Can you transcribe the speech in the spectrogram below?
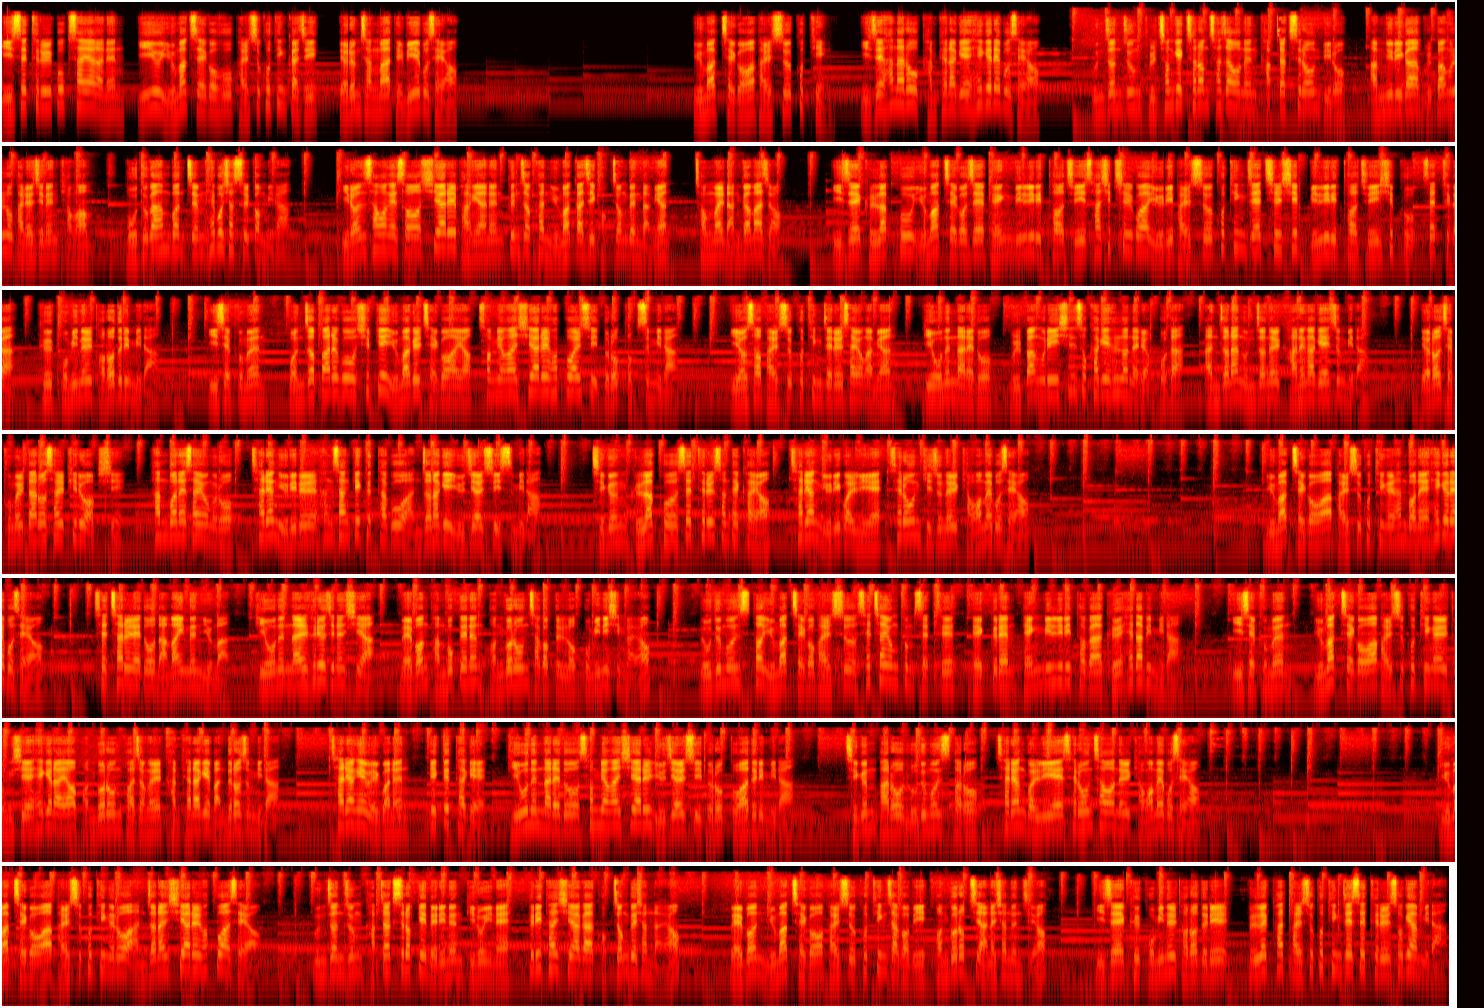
이 세트를 꼭 사야 하는 이유 유막 제거 후 발수 코팅까지 여름 장마 대비해보세요. 유막 제거와 발수 코팅. 이제 하나로 간편하게 해결해보세요. 운전 중 불청객처럼 찾아오는 갑작스러운 비로 앞유리가 물방울로 가려지는 경험 모두가 한 번쯤 해보셨을 겁니다. 이런 상황에서 시야를 방해하는 끈적한 유막까지 걱정된다면 정말 난감하죠. 이제 글라코 유막 제거제 100ml G47과 유리 발수 코팅제 70ml G19 세트가 그 고민을 덜어드립니다. 이 제품은 먼저 빠르고 쉽게 유막을 제거하여 선명한 시야를 확보할 수 있도록 돕습니다. 이어서 발수 코팅제를 사용하면 비 오는 날에도 물방울이 신속하게 흘러내려 보다 안전한 운전을 가능하게 해줍니다. 여러 제품을 따로 살 필요 없이 한 번의 사용으로 차량 유리를 항상 깨끗하고 안전하게 유지할 수 있습니다. 지금 글라코 세트를 선택하여 차량 유리 관리의 새로운 기준을 경험해보세요. 유막 제거와 발수 코팅을 한 번에 해결해보세요. 세차를 해도 남아있는 유막, 비 오는 날 흐려지는 시야, 매번 반복되는 번거로운 작업들로 고민이신가요? 로드몬스터 유막 제거 발수 세차용품 세트 100g 100ml가 그 해답입니다. 이 제품은 유막 제거와 발수 코팅을 동시에 해결하여 번거로운 과정을 간편하게 만들어줍니다. 차량의 외관은 깨끗하게 비 오는 날에도 선명한 시야를 유지할 수 있도록 도와드립니다. 지금 바로 로드몬스터로 차량 관리의 새로운 차원을 경험해보세요. 유막 제거와 발수 코팅으로 안전한 시야를 확보하세요. 운전 중 갑작스럽게 내리는 비로 인해 흐릿한 시야가 걱정되셨나요? 매번 유막 제거 발수 코팅 작업이 번거롭지 않으셨는지요? 이제 그 고민을 덜어드릴 블랙팟 발수 코팅제 세트를 소개합니다.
